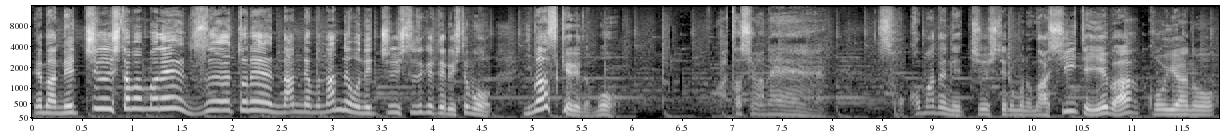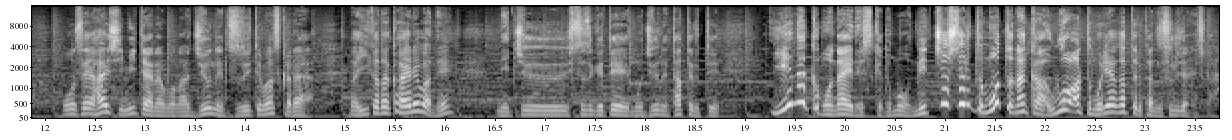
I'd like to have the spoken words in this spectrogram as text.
いやまあ熱中したまんまねずっとね何年も何年も熱中し続けてる人もいますけれども私はねそこまで熱中してるものまあ強いて言えばこういうあの音声配信みたいなものは10年続いてますから、まあ、言い方変えればね熱中し続けてもう10年経ってるって言えなくもないですけども熱中してるともっとなんかうわーって盛り上がってる感じするじゃないですか。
